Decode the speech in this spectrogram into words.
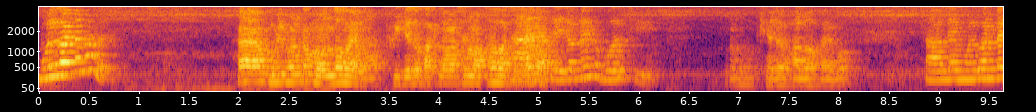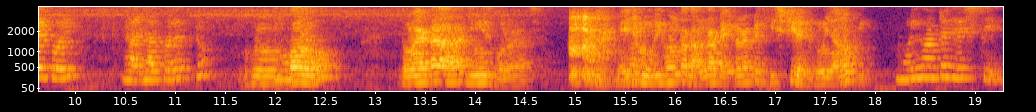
মুড়ি ঘণ্টা খাবে? হ্যাঁ মুড়ি ঘন্ট মন্দ হয় না। ফ্রিজে তো কাতলা মাছের মাথাও আছে তাই না? হ্যাঁ সেই জন্যই তো বলছি। খেলে ভালো হয় গো। তাহলে মুড়ি ঘন্টাই করি ঝাল ঝাল করে একটু। হুম, করো। তোমার একটা জিনিস বলার আছে। এই যে মুড়ি ঘন্ট রান্নাটা এটার একটা হিস্ট্রি আছে তুমি জানো কি? মুড়ি ঘণ্টার হিস্ট্রি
